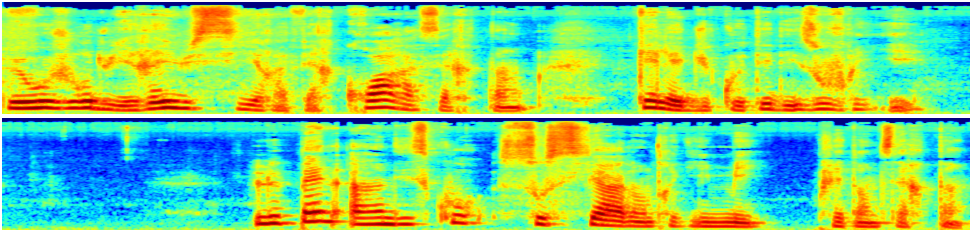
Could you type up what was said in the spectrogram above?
peut aujourd'hui réussir à faire croire à certains qu'elle est du côté des ouvriers. Le Pen a un discours social entre guillemets, prétendent certains.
